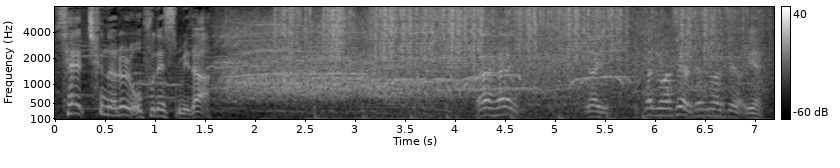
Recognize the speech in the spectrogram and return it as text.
새 채널을 오픈했습니다. 아, 야, 자중하세요, 자중하세요. 예.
